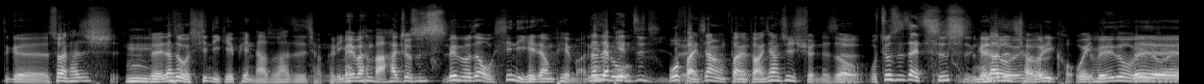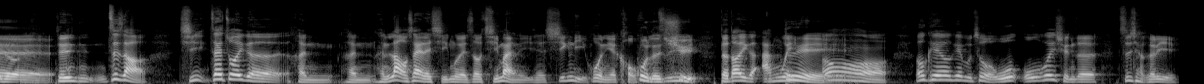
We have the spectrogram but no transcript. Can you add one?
这个，虽然它是屎，嗯，对，但是我心里可以骗他说它这是巧克力，没办法，它就是屎。没有没有，这我心里可以这样骗嘛？你在骗自己。我反向反反向去选的时候，我就是在吃屎，可是它是巧克力口味，没错没错没错，就是至少。其在做一个很很很落赛的行为的时候，起码你的心理或你的口或者去得到一个安慰。对哦，OK OK，不错，我我会选择吃巧克力，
